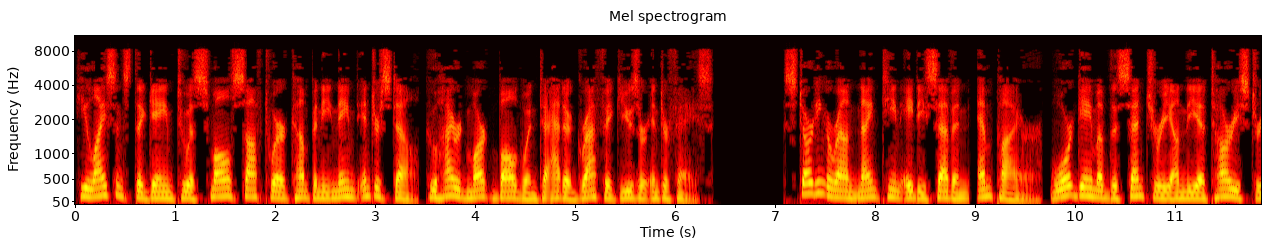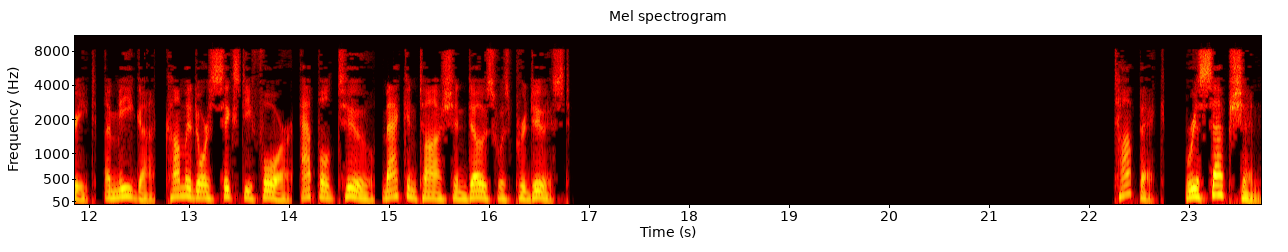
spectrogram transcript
he licensed the game to a small software company named Interstel, who hired Mark Baldwin to add a graphic user interface. Starting around 1987, Empire, Wargame of the Century on the Atari ST, Amiga, Commodore 64, Apple II, Macintosh and DOS was produced. Topic: Reception.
